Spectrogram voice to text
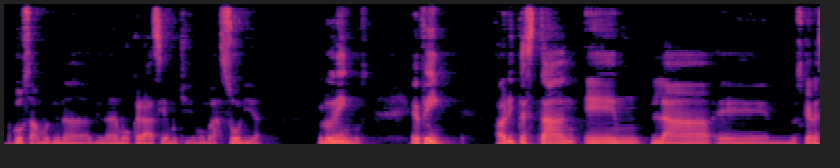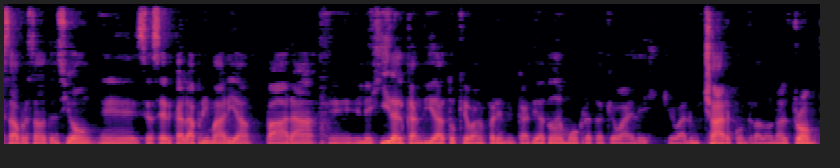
Gozamos de una, de una democracia muchísimo más sólida que los gringos. En fin, ahorita están en la, eh, los que han estado prestando atención, eh, se acerca la primaria para eh, elegir al candidato que va a enfrentar, el candidato demócrata que va, a elegir, que va a luchar contra Donald Trump.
